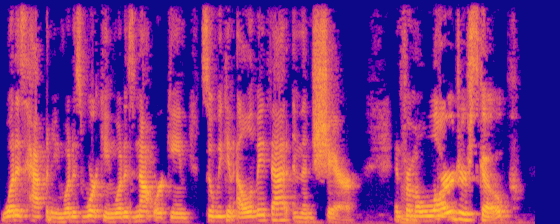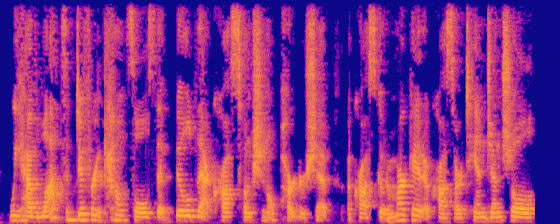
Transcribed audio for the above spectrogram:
what is happening, what is working, what is not working, so we can elevate that and then share. And from a larger scope, we have lots of different councils that build that cross-functional partnership across go-to-market, across our tangential,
